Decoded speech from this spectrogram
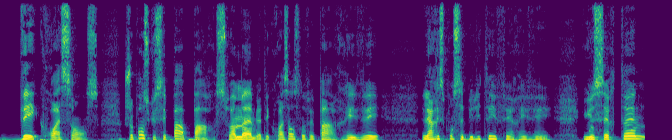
décroissance? Je pense que c'est pas par soi-même. La décroissance ne fait pas rêver. La responsabilité fait rêver. Une certaine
